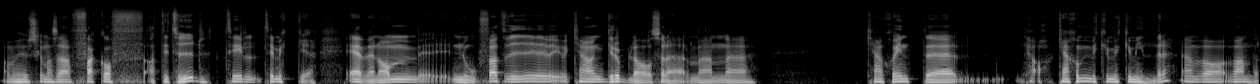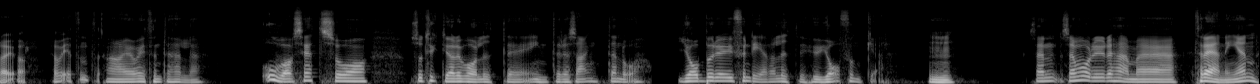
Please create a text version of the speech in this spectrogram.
ja, hur ska man säga, fuck off-attityd till, till mycket. Även om, eh, nog för att vi kan grubbla och sådär, men eh, kanske inte, ja, kanske mycket, mycket mindre än vad, vad andra gör. Jag vet inte. Nej, jag vet inte heller. Oavsett så, så tyckte jag det var lite intressant ändå. Jag började ju fundera lite hur jag funkar. Mm. Sen, sen var det ju det här med träningen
